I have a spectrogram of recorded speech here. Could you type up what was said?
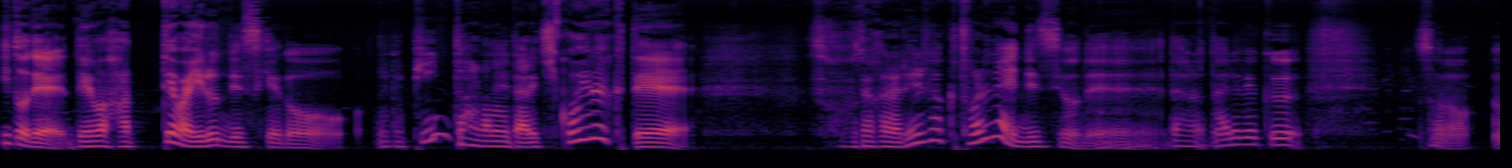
糸で電話張ってはいるんですけど、なんかピンと張らないとあれ聞こえなくて、そう、だから連絡取れないんですよね。だからなるべく、その、う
